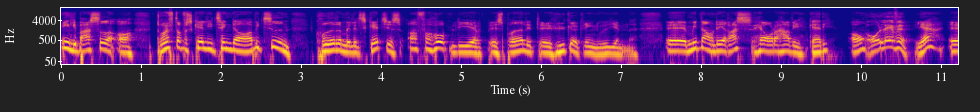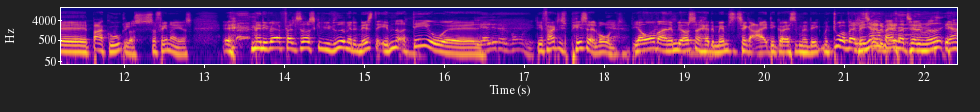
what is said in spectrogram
egentlig bare sidder og drøfter forskellige ting, der er oppe i tiden, krydder det med lidt sketches, og forhåbentlig øh, spreder lidt øh, hygge og grin ud i hjemmene. Øh, mit navn det er Ras, herover der har vi Gatti? Og Åh, Leffe! Ja, øh, bare google os, så finder I os. Øh, Men i hvert fald, så skal vi videre med det næste emne, og det er jo... Øh, det er lidt alvorligt. Det er faktisk pisse alvorligt. Ja, jeg overvejede nemlig også at have det med, så tænker jeg, ej, det gør jeg simpelthen ikke. Men du har valgt Men at jeg tage har det med. valgt at tage det med. Ja.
